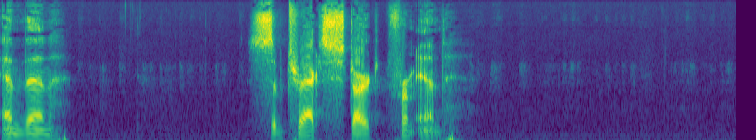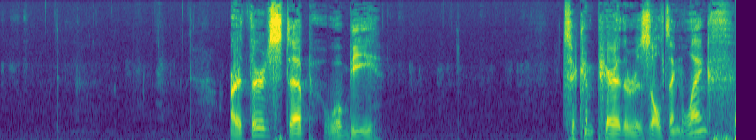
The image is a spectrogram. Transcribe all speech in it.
and then subtract start from end. Our third step will be to compare the resulting length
